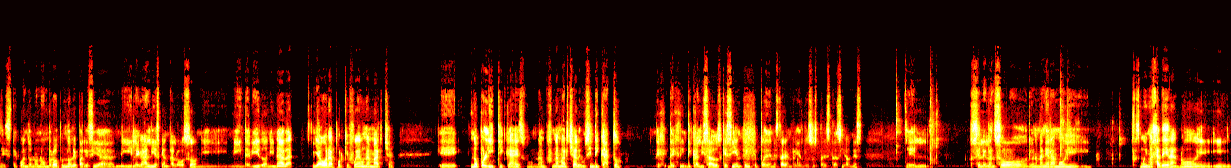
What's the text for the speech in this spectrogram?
Este, cuando lo nombró, pues no le parecía ni ilegal, ni escandaloso, ni, ni indebido, ni nada. Y ahora, porque fue a una marcha eh, no política, es una, marcha de un sindicato, de, sindicalizados que sienten que pueden estar en riesgo sus prestaciones. El, se le lanzó de una manera muy, pues muy majadera, ¿no? Y,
